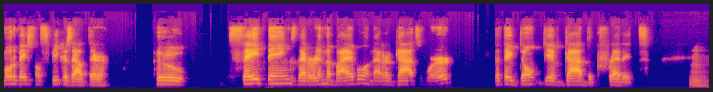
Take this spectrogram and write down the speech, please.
motivational speakers out there who say things that are in the Bible and that are God's word, but they don't give God the credit. Mm.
